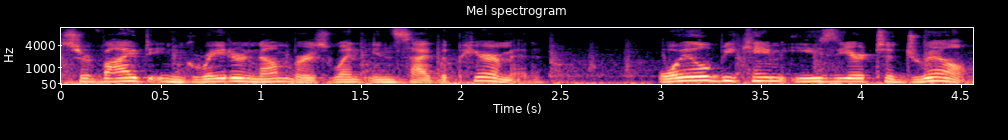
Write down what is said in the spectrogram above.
survived in greater numbers when inside the pyramid. Oil became easier to drill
